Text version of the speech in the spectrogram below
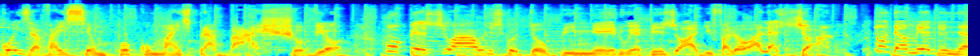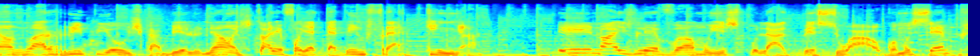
coisa vai ser um pouco mais para baixo, viu? O pessoal escutou o primeiro episódio e falou: olha só. Não deu medo não, não arrepiou os cabelos não, a história foi até bem fraquinha. E nós levamos isso pro lado pessoal, como sempre.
